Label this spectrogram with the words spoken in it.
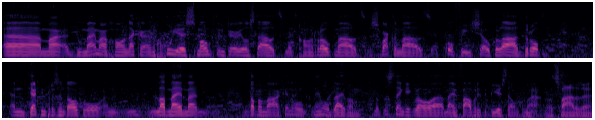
Eh, maar doe mij maar gewoon lekker een goede smoked imperial stout met gewoon rookmout, zwarte mout, koffie, chocola, drop en 13% alcohol. En laat mij, mij dat maar maken en daar word ik helemaal blij van. Dat is denk ik wel eh, mijn favoriete bierstijl om te Maar maken. wat zwaardere,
